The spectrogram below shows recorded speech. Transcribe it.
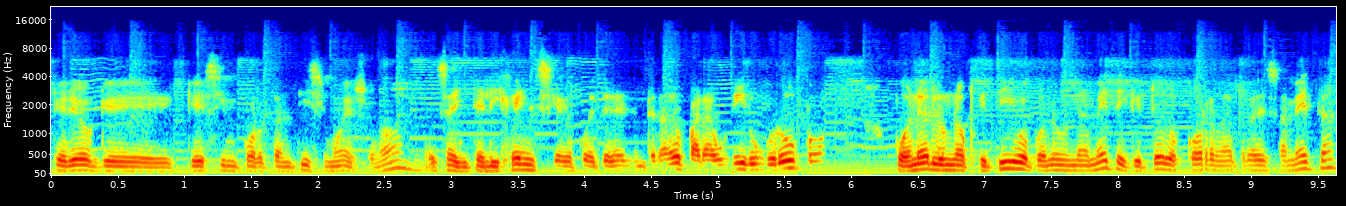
creo que, es importantísimo eso, ¿no? Esa inteligencia que puede tener el entrenador para unir un grupo, ponerle un objetivo, poner una meta y que todos corran atrás de esa meta.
